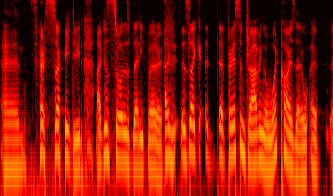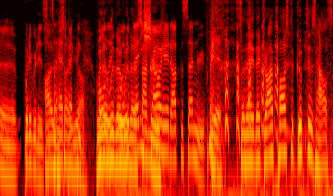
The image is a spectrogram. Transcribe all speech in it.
and So sorry, dude. I just saw this bloody photo. I, There's like a, a person driving a what car is that? A, a, uh, whatever it is. It's I a hatchback thing. with, a, Hold with, with with a a bloody shower head out the sunroof. yeah. so they, they drive past the Gupta's house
